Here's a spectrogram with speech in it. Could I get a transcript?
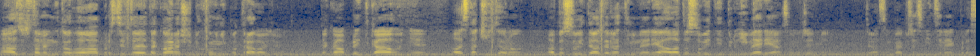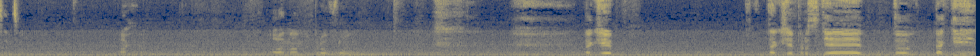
a zůstaneme u toho a prostě to je taková naše duchovní potrava, že? Taková plitká hodně, ale stačí to, no. A to jsou i ty alternativní média, ale to jsou i ty druhý média, samozřejmě. Já jsem úplně přesvícený jak prase, co? Ach, ale mám dobrou flow. takže, takže prostě to taky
